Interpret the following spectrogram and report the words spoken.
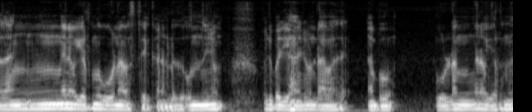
അതങ്ങനെ ഉയർന്നു പോകുന്ന അവസ്ഥയൊക്കെയാണുള്ളത് ഒന്നിനും ഒരു പരിഹാരം ഉണ്ടാവാതെ അപ്പോൾ ഗോൾഡ് അങ്ങനെ ഉയർന്ന്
